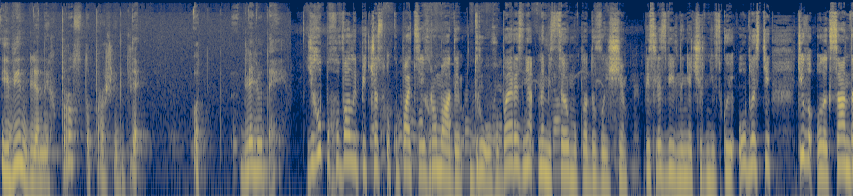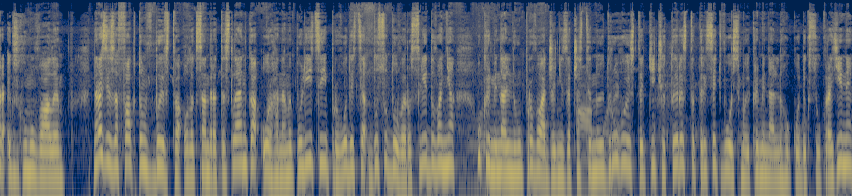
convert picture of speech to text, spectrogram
І він для них просто прожив для, от, для людей. Його поховали під час окупації громади 2 березня на місцевому кладовищі. Після звільнення Чернігівської області тіло Олександра ексгумували. Наразі за фактом вбивства Олександра Тесленка органами поліції проводиться досудове розслідування у кримінальному провадженні за частиною 2 статті 438 Кримінального кодексу України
